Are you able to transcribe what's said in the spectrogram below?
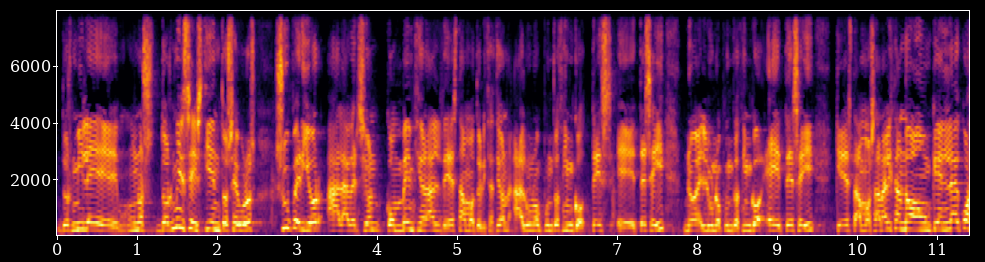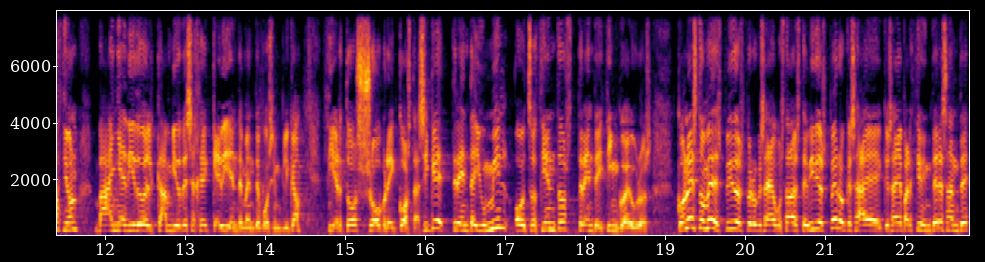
2000, eh, unos 2.600 euros superior a la versión convencional de esta motorización al 1.5 TSI, eh, no el 1.5 ETSI que estamos analizando, aunque en la ecuación va añadido el cambio de SG que evidentemente pues implica cierto sobrecoste. Así que 31.835 euros. Con esto me despido, espero que os haya gustado este vídeo, espero que os, haya, que os haya parecido interesante.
